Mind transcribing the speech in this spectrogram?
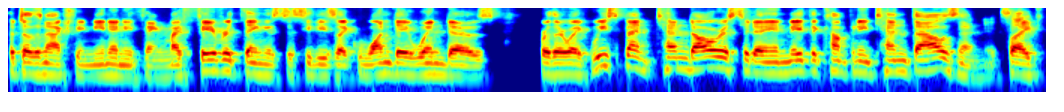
that doesn't actually mean anything. My favorite thing is to see these like one day windows where they're like, we spent ten dollars today and made the company ten thousand. It's like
